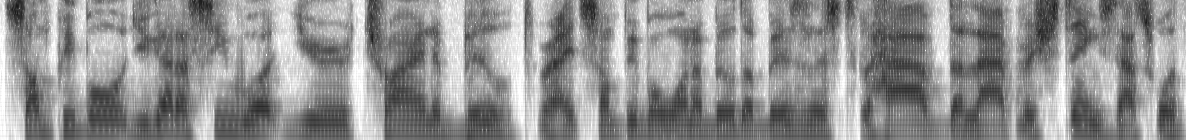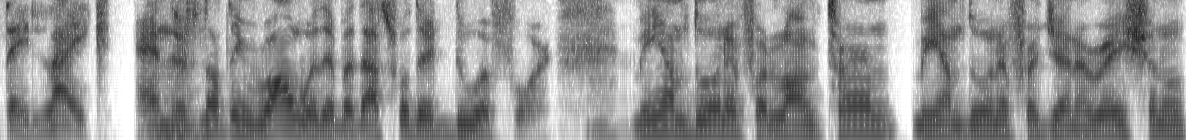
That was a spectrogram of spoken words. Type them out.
some people, you got to see what you're trying to build, right? Some people want to build a business to have the lavish things. That's what they like. And mm-hmm. there's nothing wrong with it, but that's what they do it for. Mm-hmm. Me, I'm doing it for long term. Me, I'm doing it for generational.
